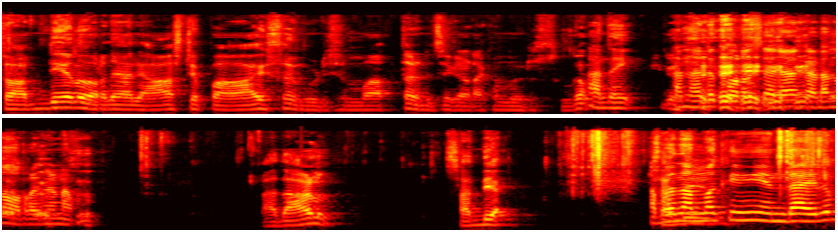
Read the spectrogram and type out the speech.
സദ്യ എന്ന് പറഞ്ഞാൽ ലാസ്റ്റ് പായസം കുടിച്ച് മത്തടിച്ച് കിടക്കുന്ന ഒരു സുഖം. അതെ. കിടന്നുറങ്ങണം അതാണ് സദ്യ. അപ്പൊ നമുക്ക് ഇനി എന്തായാലും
